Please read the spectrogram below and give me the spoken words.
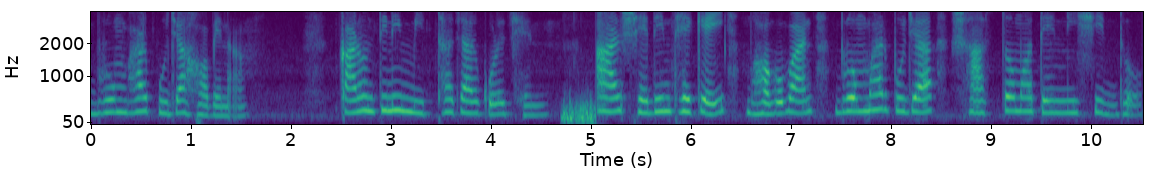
ব্রহ্মার পূজা হবে না। কারণ তিনি মিথ্যাচার করেছেন। আর সেদিন থেকেই ভগবান ব্রহ্মার পূজা শাস্ত্রমতে নিষিদ্ধ।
